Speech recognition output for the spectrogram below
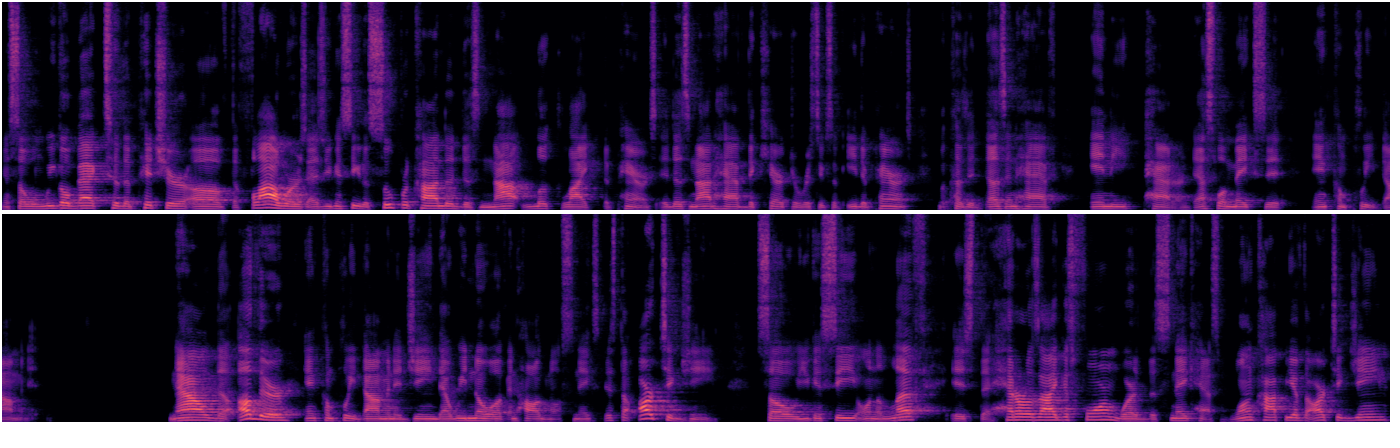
And so when we go back to the picture of the flowers, as you can see, the superconda does not look like the parents. It does not have the characteristics of either parent because it doesn't have any pattern. That's what makes it incomplete dominant. Now, the other incomplete dominant gene that we know of in hognose snakes is the arctic gene. So you can see on the left is the heterozygous form where the snake has one copy of the arctic gene.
